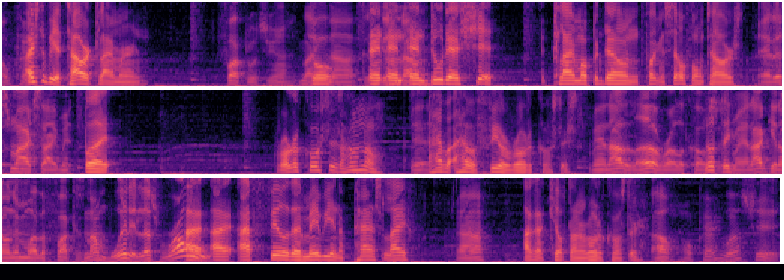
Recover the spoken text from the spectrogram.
Okay. I used to be a tower climber and fucked with you, huh? Like, go nah, and and, enough. and do that shit, climb up and down fucking cell phone towers. yeah, that's my excitement. But roller coasters, I don't know. Yeah. I have a, I have a fear of roller coasters. Man, I love roller coasters, Nothing. man. I get on them motherfuckers and I'm with it. Let's roll. I, I I feel that maybe in a past life uh huh. I got killed on a roller coaster. Oh, okay. Well, shit.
